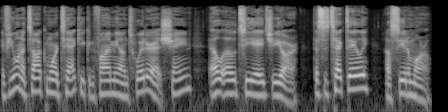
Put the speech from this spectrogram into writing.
If you want to talk more tech, you can find me on Twitter at Shane, L O T H E R. This is Tech Daily. I'll see you tomorrow.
